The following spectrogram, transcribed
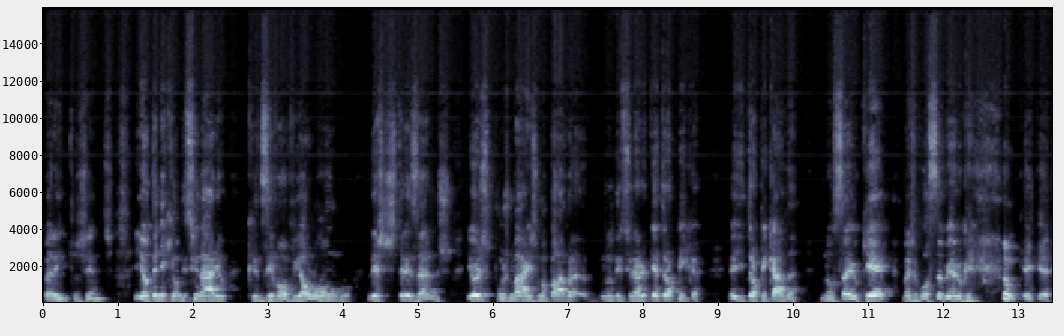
para inteligentes. E eu tenho aqui um dicionário que desenvolvi ao longo destes três anos. E hoje pus mais uma palavra no dicionário que é tropica e tropicada não sei o que é, mas vou saber o que, o que, é, que é,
